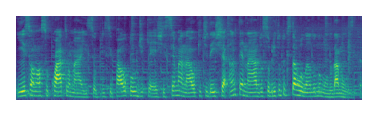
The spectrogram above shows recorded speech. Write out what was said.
E esse é o nosso 4 Mais, seu principal podcast semanal que te deixa antenado sobre tudo que está rolando no mundo da música.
